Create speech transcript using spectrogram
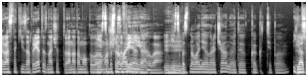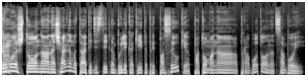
раз такие запреты, значит, она там около, Есть может, обоснование, шизофрении да. была. Мгм. Есть обоснование врача, но это как, типа... Я равно- думаю, что на начальном этапе действительно были какие-то предпосылки, потом она поработала над собой,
